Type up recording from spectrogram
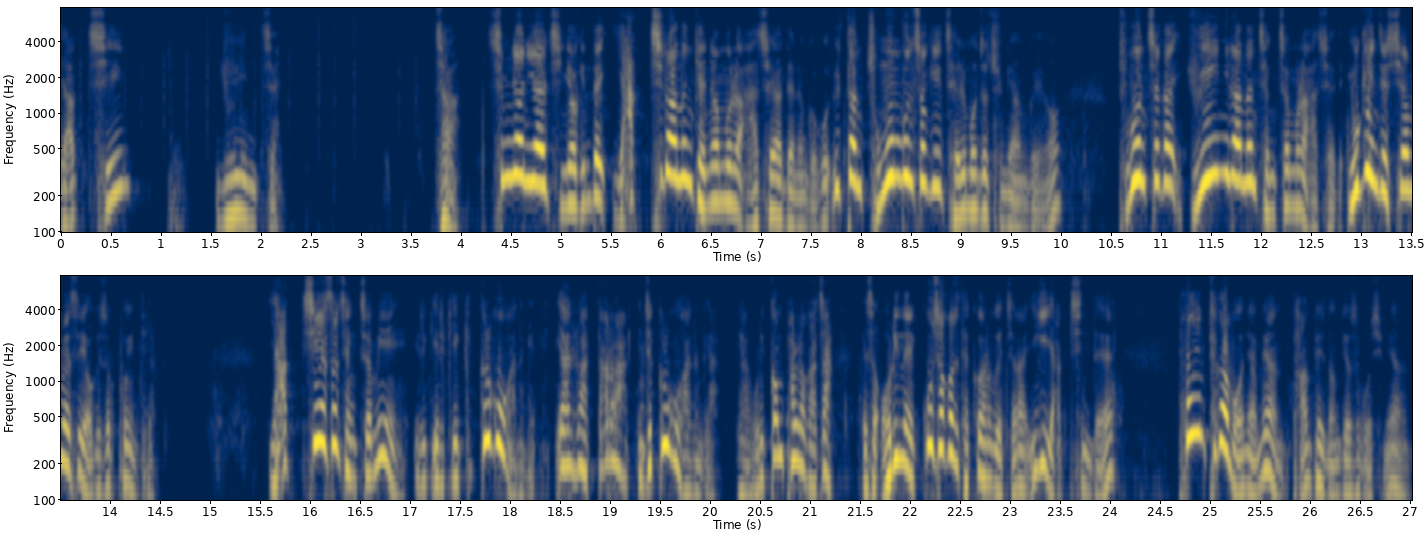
약취 유인죄. 자, 10년 이하의 징역인데 약취라는 개념을 아셔야 되는 거고 일단 조문 분석이 제일 먼저 중요한 거예요. 두 번째가 유인이라는 쟁점을 아셔야 돼. 이게 이제 시험에서 여기서 포인트야. 약취에서 쟁점이 이렇게 이렇게, 이렇게 끌고 가는 거야. 야, 일로 와, 따라와. 이제 끌고 가는 거야. 야, 우리 껌 팔러 가자. 그래서 어린애 꼬셔가지고 데리고 가는 거 있잖아. 이게 약취인데 포인트가 뭐냐면 다음 페이지 넘겨서 보시면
